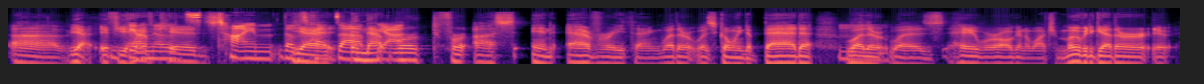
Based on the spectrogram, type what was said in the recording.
uh, yeah, if you giving have kids, time those yeah, heads up and that yeah worked for us in everything, whether it was going to bed, whether Mm. it was, hey, we're all going to watch a movie together. It,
